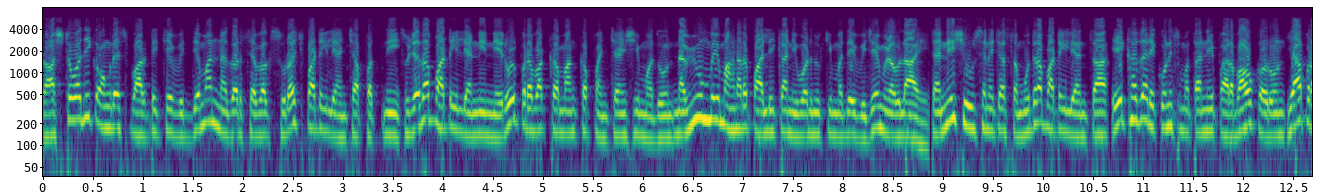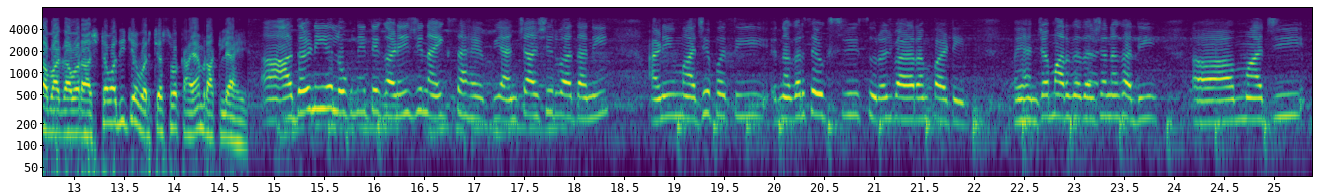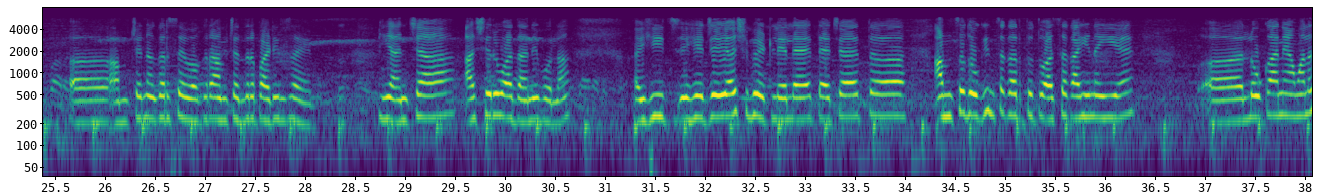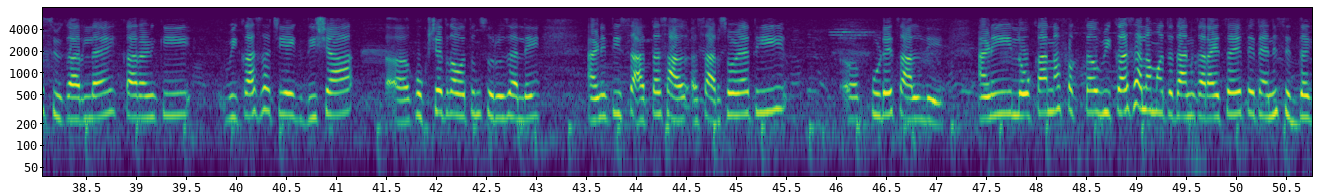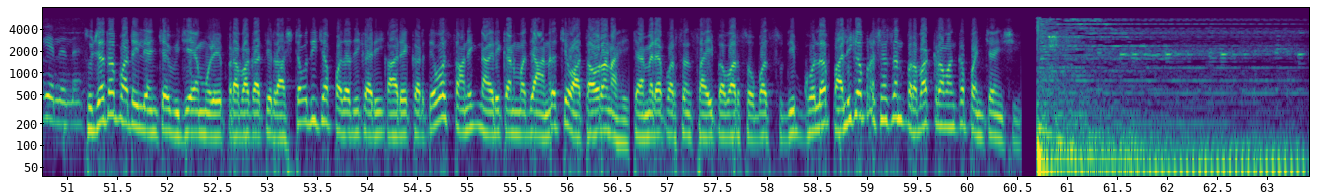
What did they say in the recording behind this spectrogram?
राष्ट्रवादी काँग्रेस पार्टीचे विद्यमान नगरसेवक सूरज पाटील यांच्या पत्नी सुजाता पाटील यांनी नेरूळ प्रभाग क्रमांक पंच्याऐंशी मधून नवी मुंबई महानगरपालिका निवडणुकीमध्ये विजय मिळवला आहे. त्यांनी शिवसेनेच्या समुद्रा पाटील यांचा एक हजार एकोणीस मतांनी पराभव करून या प्रभागावर राष्ट्रवादीचे वर्चस्व कायम राखले आहे. आदरणीय लोकनेते गणेशजी नाईक साहेब यांच्या आशीर्वादाने आणि माझे पती नगरसेवक श्री सूरज बाळाराम पाटील यांच्या मार्गदर्शनाखाली माझी आमचे नगरसेवक रामचंद्र पाटील साहेब यांच्या आशीर्वादाने बोला. ही हे जे यश भेटलेलं आहे त्याच्यात आमचं दोघींचं कर्तृत्व असं काही नाही आहे लोकांनी आम्हाला स्वीकारलं आहे कारण की विकासाची एक दिशा कुक्षेत गावातून सुरू झाली आणि ती सा- आता सा सारसोळ्यात ही पुढे चालली. आणि लोकांना फक्त विकासाला मतदान करायचं आहे ते त्यांनी सिद्ध केलेलं आहे. सुजाता पाटील यांच्या विजयामुळे प्रभागातील राष्ट्रवादीच्या पदाधिकारी कार्यकर्ते व स्थानिक नागरिकांमध्ये आनंदाचे वातावरण आहे. कॅमेरा पर्सन साई पवार सोबत सुदीप घोलप पालिका प्रशासन प्रभाग क्रमांक पंच्याऐंशी.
